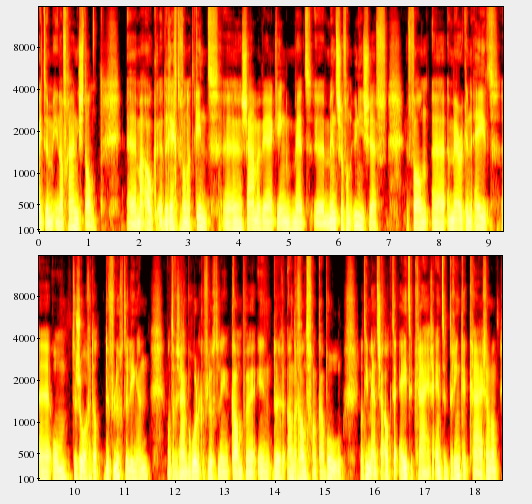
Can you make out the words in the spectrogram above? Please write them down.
item in Afghanistan. Uh, maar ook de rechten van het kind, samenwerking met mensen van UNICEF, van American Aid, om te zorgen dat de vluchtelingen, want er zijn behoorlijke vluchtelingenkampen in de, aan de rand van Kabul, dat die mensen ook te eten krijgen en te drinken krijgen, want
